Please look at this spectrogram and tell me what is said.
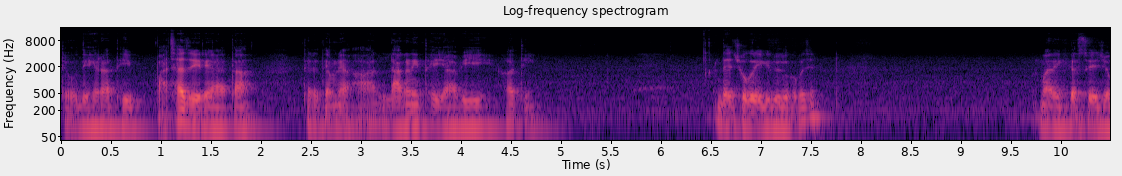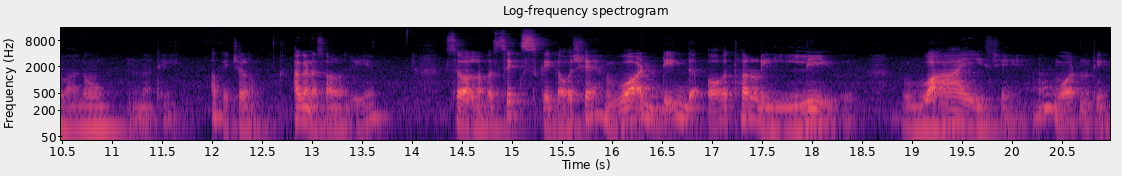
તેઓ દેહરાથી પાછા જઈ રહ્યા હતા, ત્યારે તેમને આ લાગણી થઈ આવી હતી. તે છોકરીએ કીધું હતું, ખબર છે? મારે કશે જવાનું નથી. ઓકે ચલો, આગળના સવાલમાં જોઈએ. સવાલ નંબર સિક્સ કંઈક આવો છે. What did the author leave why છે? વોટ નથી.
